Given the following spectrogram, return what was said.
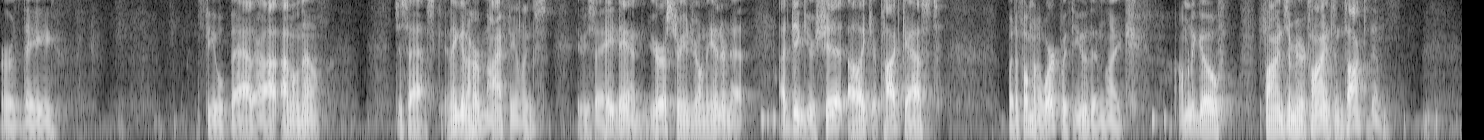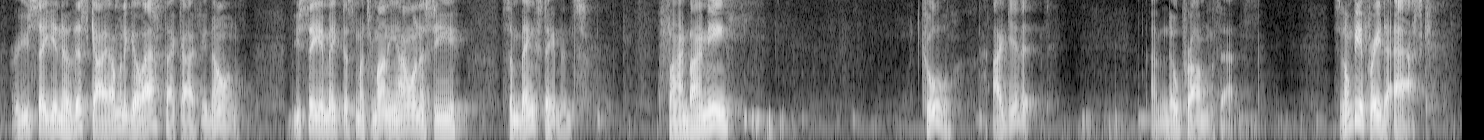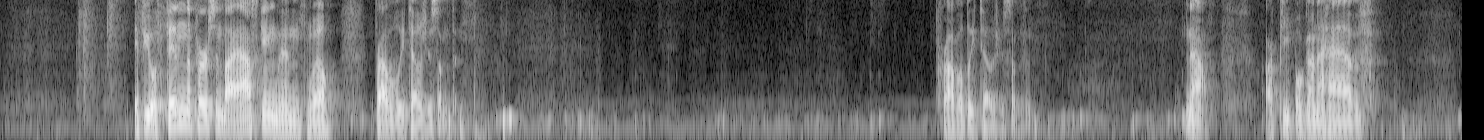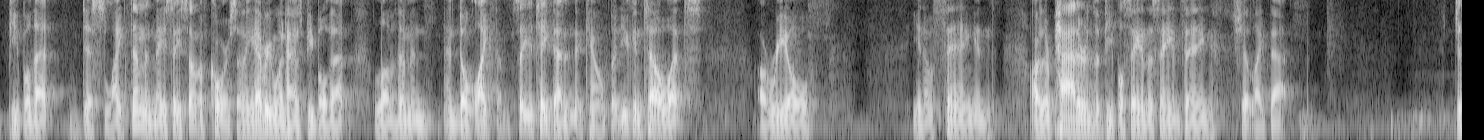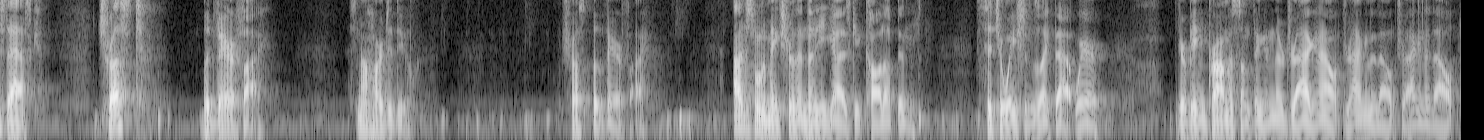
Or they feel bad, or I, I don't know. Just ask. It ain't gonna hurt my feelings. If you say, hey, Dan, you're a stranger on the internet. I dig your shit. I like your podcast. But if I'm gonna work with you, then like, I'm gonna go find some of your clients and talk to them. Or you say you know this guy, I'm gonna go ask that guy if you know him. You say you make this much money, I wanna see some bank statements. Fine by me. Cool. I get it. I have no problem with that. So don't be afraid to ask. If you offend the person by asking, then, well, probably tells you something. Probably tells you something. Now, are people going to have people that dislike them and may say so? Of course. I think everyone has people that love them and, and don't like them. So you take that into account. But you can tell what's a real, you know, thing and are there patterns of people saying the same thing? Shit like that. Just ask. Trust, but verify. It's not hard to do. Trust, but verify. I just want to make sure that none of you guys get caught up in situations like that where you're being promised something and they're dragging out, dragging it out, dragging it out.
